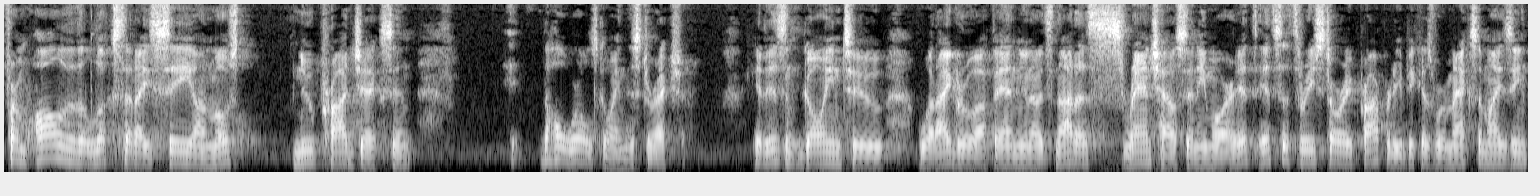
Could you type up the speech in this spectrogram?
from all of the looks that I see on most new projects, and it, the whole world's going this direction. It isn't going to what I grew up in, you know, it's not a ranch house anymore. It, it's a three-story property because we're maximizing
